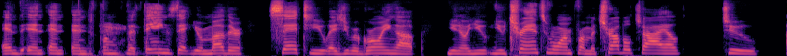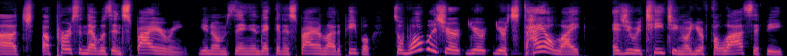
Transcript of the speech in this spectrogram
and and and and from the things that your mother said to you as you were growing up You know, you you transform from a troubled child to uh, a person that was inspiring. You know what I'm saying, and that can inspire a lot of people. So, what was your your your style like as you were teaching, or your philosophy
